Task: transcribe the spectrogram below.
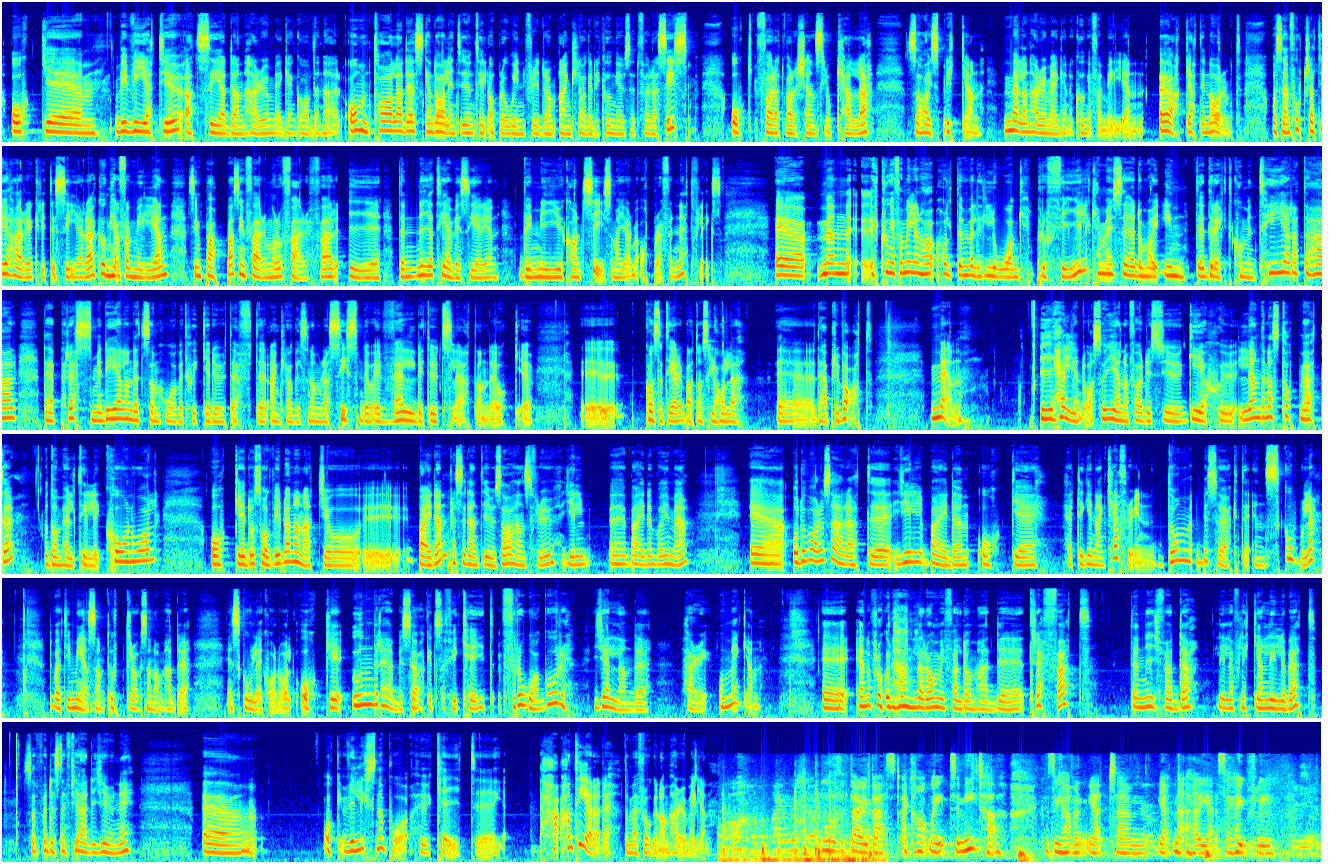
Och eh, vi vet ju att sedan Harry och Meghan gav den här omtalade skandalintervjun till Oprah Winfrey där de anklagade kungahuset för rasism och för att vara känslokalla så har ju sprickan mellan Harry och Meghan och kungafamiljen ökat enormt. Och sen fortsatte ju Harry att kritisera kungafamiljen, sin pappa, sin farmor och farfar i den nya tv-serien The Me You Can't See som han gör med Oprah för Netflix. Eh, men eh, kungafamiljen har hållit en väldigt låg profil kan man ju säga. De har ju inte direkt kommenterat det här. Det här pressmeddelandet som hovet skickade ut efter anklagelsen om rasism, det var ju väldigt utslätande och eh, eh konstaterade bara att de skulle hålla eh, det här privat. Men i helgen då så genomfördes ju G7-ländernas toppmöte och de höll till i Cornwall. Och eh, då såg vi bland annat Joe eh, Biden, president i USA, hans fru Jill eh, Biden var ju med. Och då var det så här att Jill Biden och hertiginnan Catherine, de besökte en skola. Det var ett gemensamt uppdrag som de hade, en skola i Cornwall. Och under det här besöket så fick Kate frågor gällande Harry och Meghan. En av frågorna handlade om ifall de hade träffat den nyfödda lilla flickan Lilibet som föddes den 4 juni. Eh, och vi lyssnar på hur Kate eh, hanterade de här frågorna om Harry och Meghan. Oh, I wish her all the very best. I can't wait to meet her because we haven't yet um, yet met her yet. So hopefully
